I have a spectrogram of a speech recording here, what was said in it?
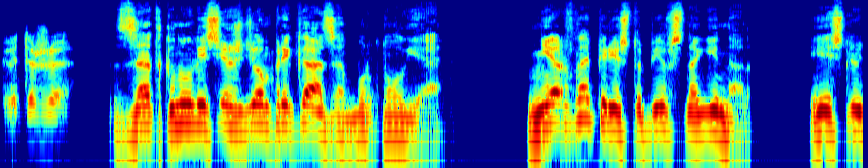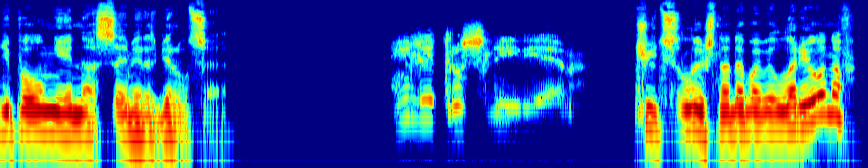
«Это же...» «Заткнулись и ждем приказа», — буркнул я, нервно переступив с ноги на ногу. «Есть люди поумнее нас, сами разберутся». «Или трусливее», — чуть слышно добавил Ларионов,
